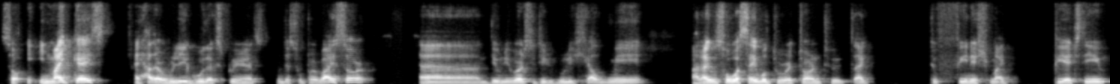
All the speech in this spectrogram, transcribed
So in my case, I had a really good experience with the supervisor, and the university really helped me. And I also was able to return to like to finish my PhD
